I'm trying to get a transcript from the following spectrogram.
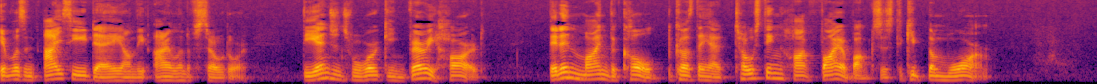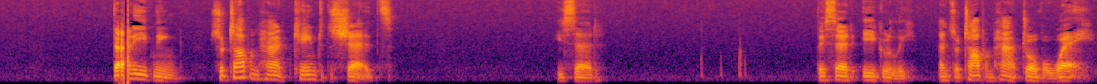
It was an icy day on the island of Sodor. The engines were working very hard. They didn't mind the cold because they had toasting hot fire boxes to keep them warm. That evening, Sir Topham Hatt came to the sheds. He said, They said eagerly, and Sir Topham Hatt drove away.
